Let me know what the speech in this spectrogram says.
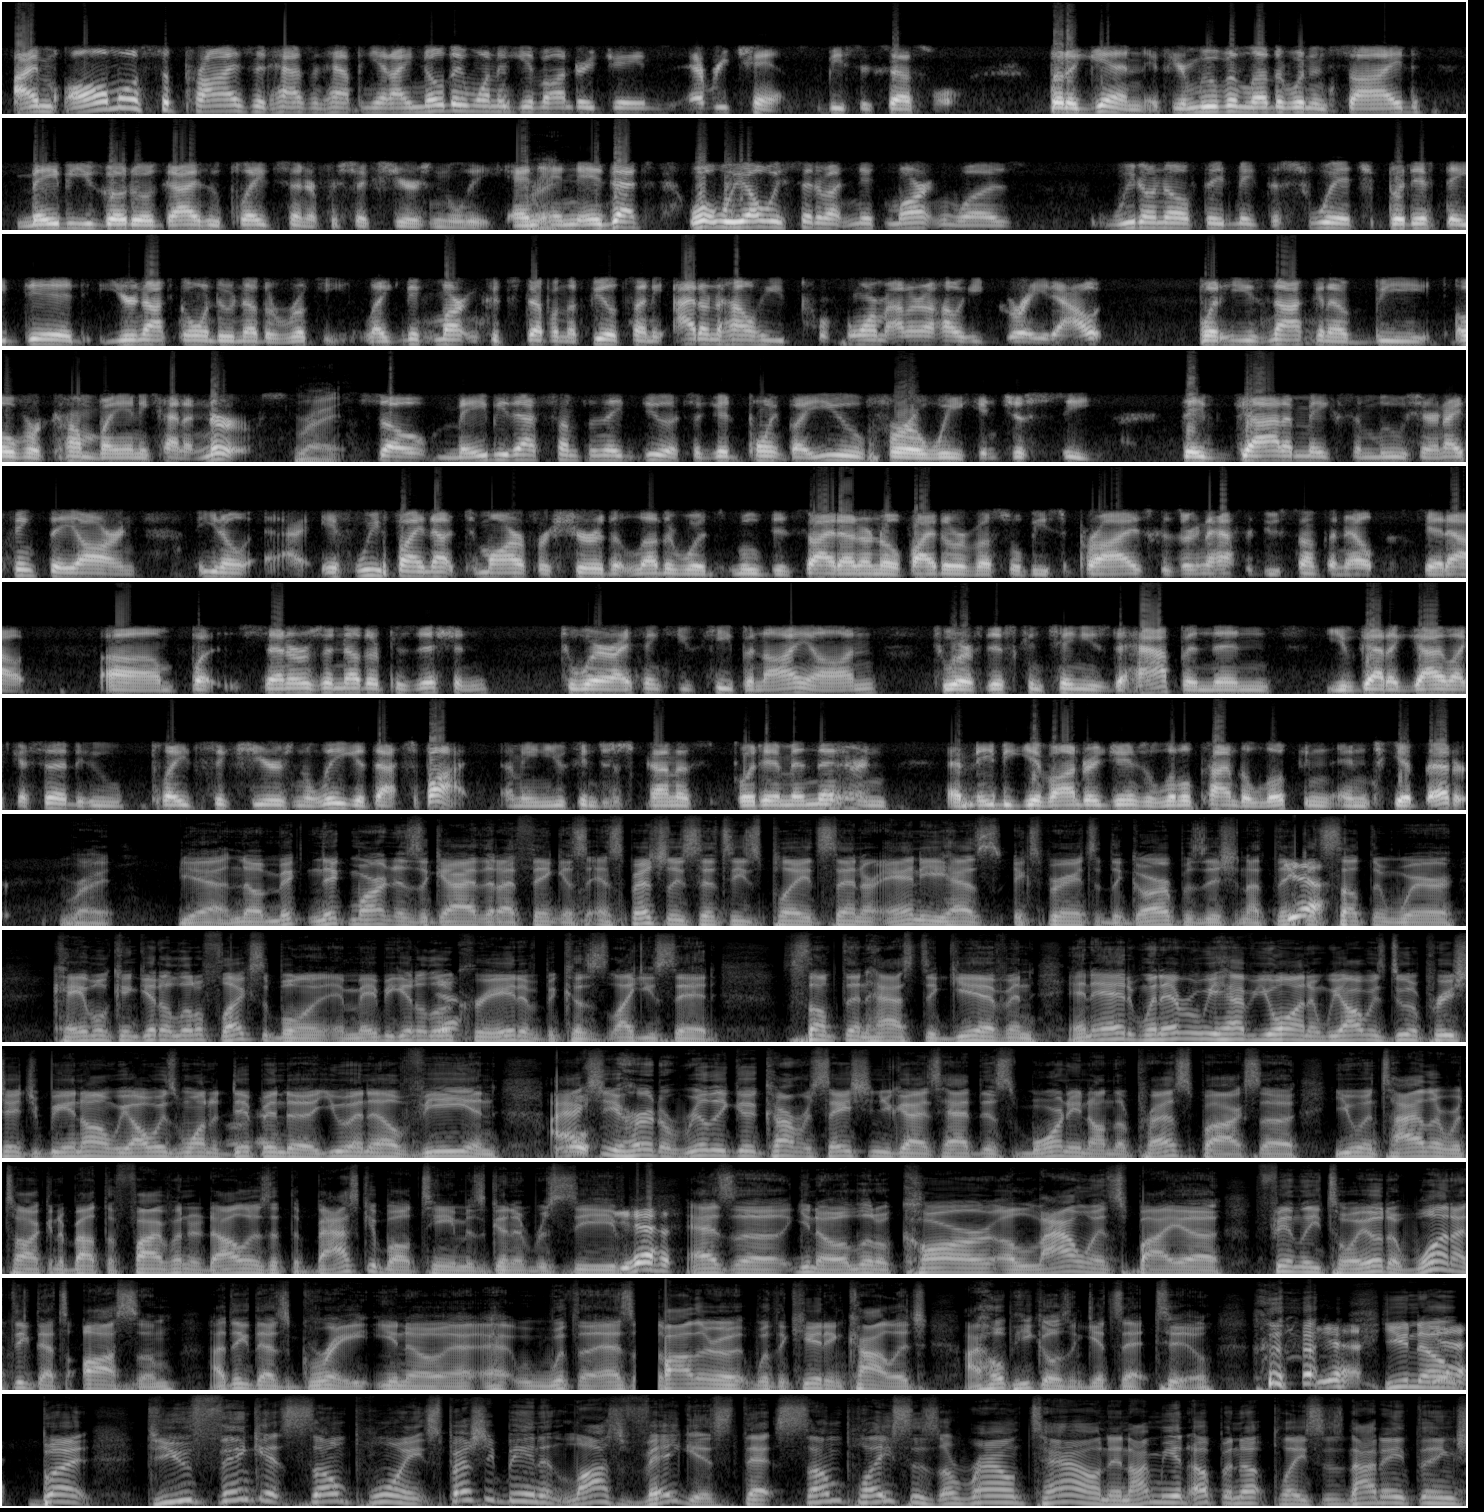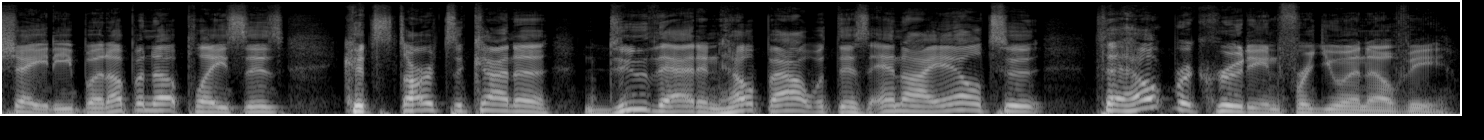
I'm almost surprised it hasn't happened yet. I know they want to give Andre James every chance to be successful. But again, if you're moving Leatherwood inside, maybe you go to a guy who played center for six years in the league. And Right. and that's what we always said about Nick Martin was we don't know if they'd make the switch, but if they did, you're not going to another rookie. Like Nick Martin could step on the field Sunday. I don't know how he'd perform. I don't know how he'd grade out, but he's not going to be overcome by any kind of nerves. Right. So maybe that's something they do. It's a good point by you for a week and just see. They've got to make some moves here, and I think they are. And you know, if we find out tomorrow for sure that Leatherwood's moved inside, I don't know if either of us will be surprised because they're going to have to do something to help this out. Um, but center is another position to where I think you keep an eye on to where if this continues to happen, then you've got a guy like I said who played six years in the league at that spot. I mean, you can just kind of put him in there and and maybe give Andre James a little time to look and, and to get better. Right. Yeah, no, Mick, Nick Martin is a guy that I think is, especially since he's played center and he has experience at the guard position, I think Yeah. it's something where Cable can get a little flexible and, and maybe get a little creative because, like you said, something has to give. And and Ed, whenever we have you on, and we always do appreciate you being on, we always want to dip into UNLV. And I actually heard a really good conversation you guys had this morning on the press box. Uh, you and Tyler were talking about the five hundred dollars that the basketball team is going to receive Yes. as a you know a little car allowance by uh, Findlay Toyota. One, I think that's awesome. I think that's great. You know, with a, as a father with a kid in college, I hope he goes and gets that too. Yeah. you know, Yeah. but do you think at some point, especially being in Las Vegas, that some places around town, and I mean up and up places, not anything shady, but up and up places, could start to kind of do that and help out with this NIL to to help recruiting for UNLV?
